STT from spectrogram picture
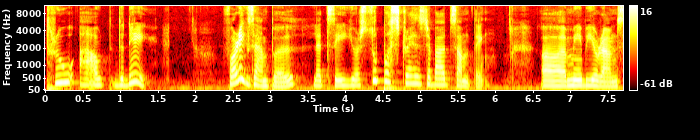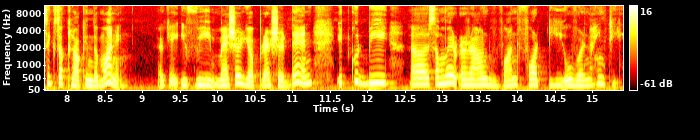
throughout the day. For example, let's say you're super stressed about something, uh, maybe around 6 o'clock in the morning okay if we measure your pressure then it could be uh, somewhere around 140 over 90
